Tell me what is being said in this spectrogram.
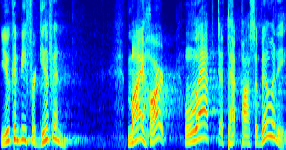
you can be forgiven, my heart leapt at that possibility.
